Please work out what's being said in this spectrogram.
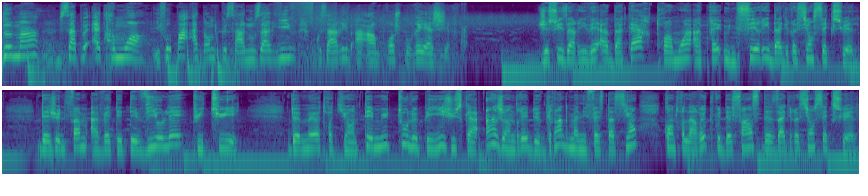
Demain, ça peut être moi. Il ne faut pas attendre que ça nous arrive, que ça arrive à un proche pour réagir. Je suis arrivée à Dakar trois mois après une série d'agressions sexuelles. Des jeunes femmes avaient été violées puis tuées. Des meurtres qui ont ému tout le pays jusqu'à engendrer de grandes manifestations contre la recrudescence des agressions sexuelles.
